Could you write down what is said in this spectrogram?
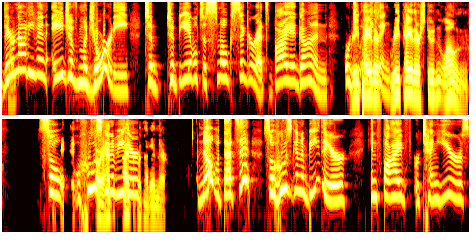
They're Right. not even age of majority to to be able to smoke cigarettes, buy a gun, or Repay do their anything. repay their student loan. so who's Sorry, to be there? put that in there. No, but that's it. So who's going to be there in 5 or 10 years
